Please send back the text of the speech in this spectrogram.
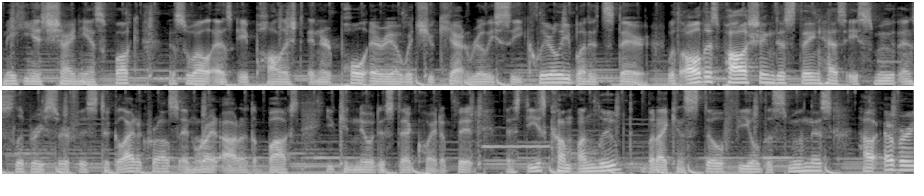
making it shiny as fuck, as well as a polished inner pole area which you can't really see clearly, but it's there. With all this polishing, this thing has a smooth and slippery surface to glide across, and right out of the box, you can notice that quite a bit, as these come unlubed, but I can still feel the smoothness. However,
